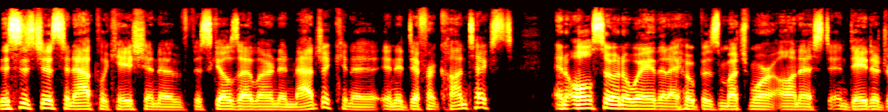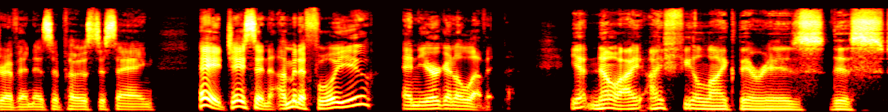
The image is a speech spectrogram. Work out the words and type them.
this is just an application of the skills i learned in magic in a in a different context and also in a way that i hope is much more honest and data driven as opposed to saying hey jason i'm going to fool you and you're going to love it yeah, no, I, I feel like there is this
